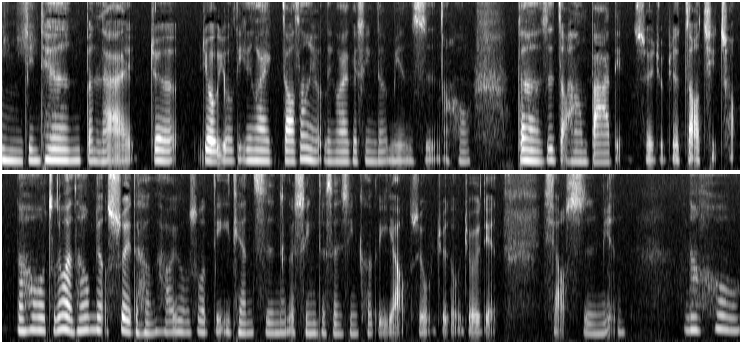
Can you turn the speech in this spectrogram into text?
嗯，今天本来就有有另外早上有另外一个新的面试，然后当然是早上八点，所以就比较早起床。然后昨天晚上没有睡得很好，因为我是我第一天吃那个新的身心科的药，所以我觉得我就有点小失眠。然后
